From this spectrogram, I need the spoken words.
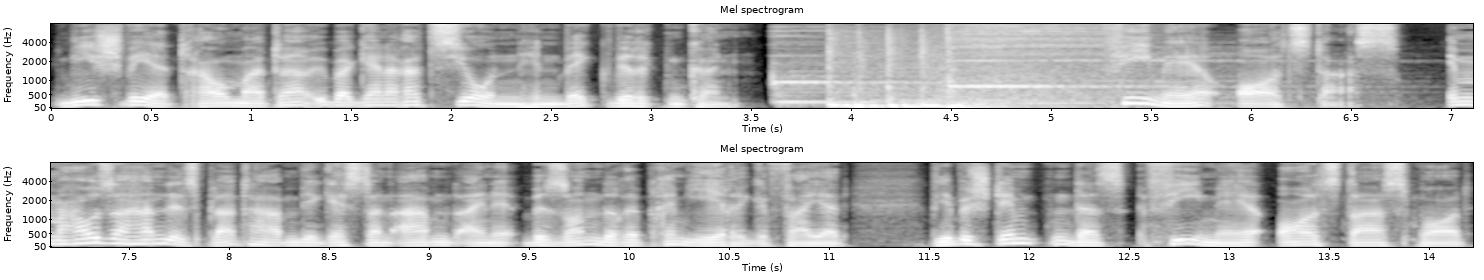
wie schwer Traumata über Generationen hinweg wirken können. Female All-Stars im Hause Handelsblatt haben wir gestern Abend eine besondere Premiere gefeiert. Wir bestimmten das Female All-Star Sport,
